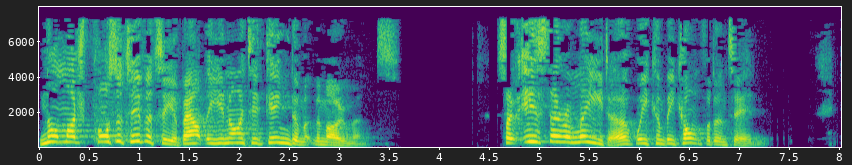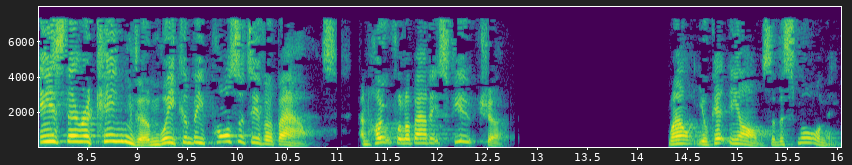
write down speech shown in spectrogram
Not much positivity about the United Kingdom at the moment. So is there a leader we can be confident in? Is there a kingdom we can be positive about and hopeful about its future? Well, you'll get the answer this morning.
